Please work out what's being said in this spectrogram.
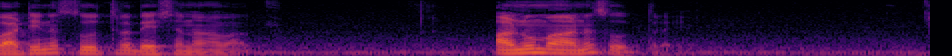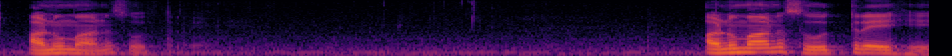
වටින සූත්‍ර දේශනාවක් අනුමාන සූත්‍රය. අනුමාන සූත්‍රය. අනුමාන සූත්‍රයේහි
